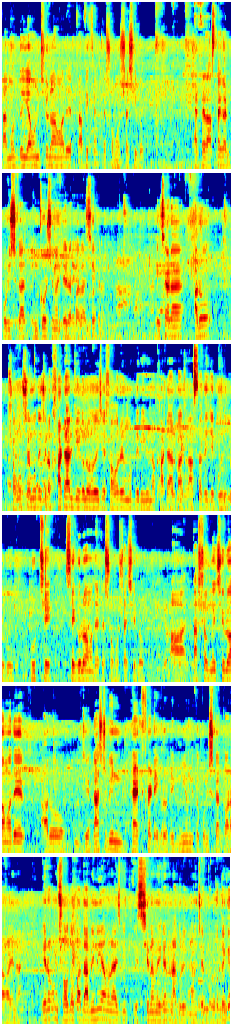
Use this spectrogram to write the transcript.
তার মধ্যে যেমন ছিল আমাদের ট্রাফিক একটা সমস্যা ছিল। একটা রাস্তাঘাট পরিষ্কার এনকোর্সমেন্টের ব্যাপার আছে। এছাড়া আরও সমস্যার মধ্যে ছিল খাটাল যেগুলো হয়েছে, শহরের মধ্যে বিভিন্ন খাটাল বা রাস্তাতে যে গরু টুরু উঠছে, সেগুলো আমাদের একটা সমস্যা ছিল। আর তার সঙ্গে ছিল আমাদের আরও যে ডাস্টবিন ফ্যাট ফ্যাট এগুলো নিয়মিত পরিষ্কার করা হয় না। এরকম ছ দফা দাবি নিয়ে আমরা আজকে এসেছিলাম এখানে নাগরিক মঞ্চের পক্ষ থেকে।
